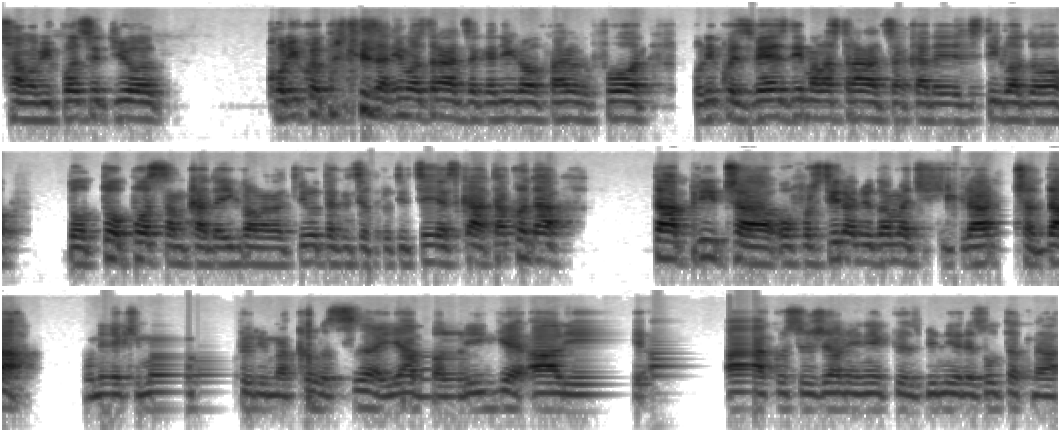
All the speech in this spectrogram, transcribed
Samo bih podsjetio koliko je Partizan imao stranaca kad je igrao Final Four, koliko je Zvezda imala stranaca kada je stigla do, do top 8 kada je igrala na tri utakmice protiv CSKA. Tako da ta priča o forsiranju domaćih igrača, da, u nekim okvirima KLS i ABA lige, ali ako se želi neki ozbiljniji rezultat na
